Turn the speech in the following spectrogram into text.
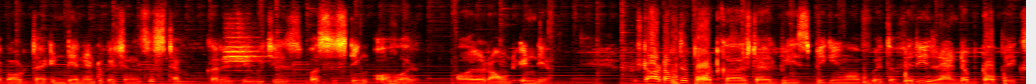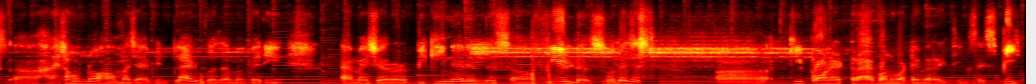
about the Indian educational system currently, which is persisting over all around India start off the podcast i'll be speaking of with a very random topics. Uh, i don't know how much i've been planned because i'm a very amateur or a beginner in this uh, field. So let's just uh, keep on a track on whatever i think i speak.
